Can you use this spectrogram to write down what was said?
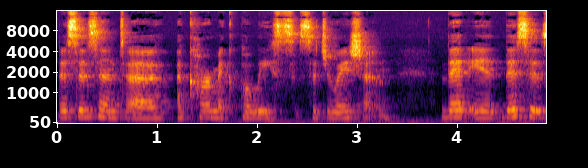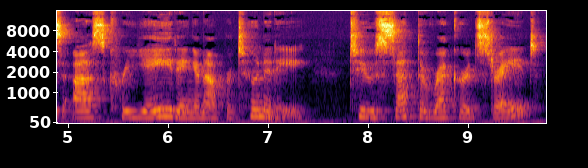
This isn't a, a karmic police situation. That it, this is us creating an opportunity to set the record straight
